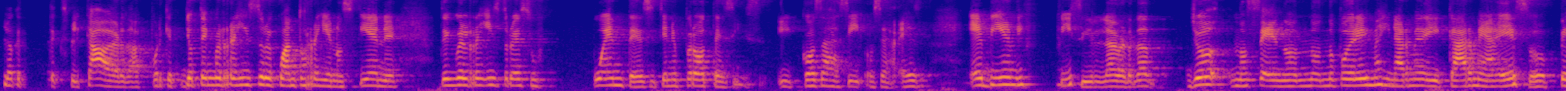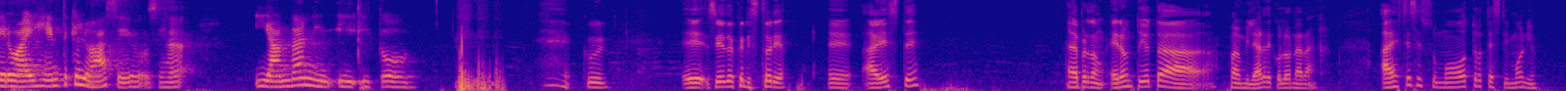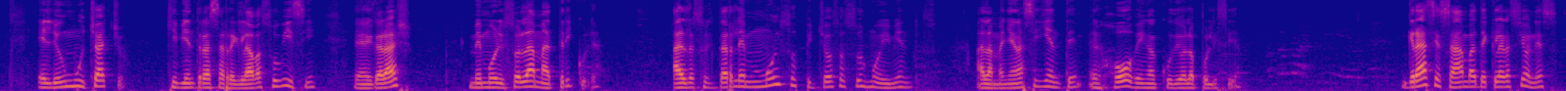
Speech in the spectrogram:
lo que te explicaba, ¿verdad? Porque yo tengo el registro de cuántos rellenos tiene, tengo el registro de sus puentes, si tiene prótesis y cosas así. O sea, es, es bien difícil, la verdad. Yo no sé, no, no, no podría imaginarme dedicarme a eso, pero hay gente que lo hace, o sea, y andan y, y, todo. Cool. Eh, siguiendo con la historia. eh, a este. Ah, perdón, era un Toyota familiar de color naranja. A este se sumó otro testimonio. El de un muchacho que mientras arreglaba su bici en el garage, memorizó la matrícula. Al resultarle muy sospechosos sus movimientos. A la mañana siguiente, el joven acudió a la policía. Gracias a ambas declaraciones.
